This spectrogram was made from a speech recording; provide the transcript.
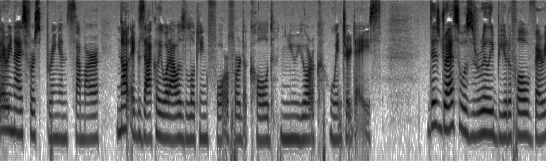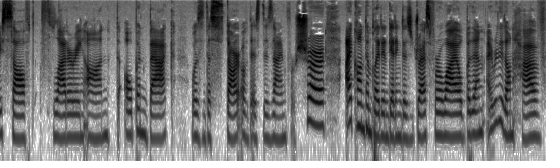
Very nice for spring and summer. Not exactly what I was looking for for the cold New York winter days. This dress was really beautiful, very soft, flattering on. The open back was the start of this design for sure. I contemplated getting this dress for a while, but then I really don't have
